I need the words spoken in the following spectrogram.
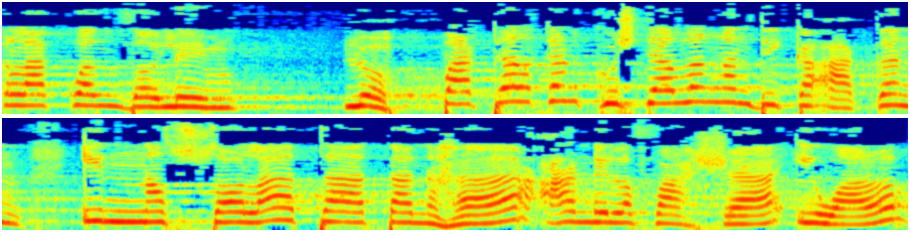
kelakuan zalim. Loh, padahal kan Gusti Allah ngendikaaken inna sholata tanha 'anil fahsya iwal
